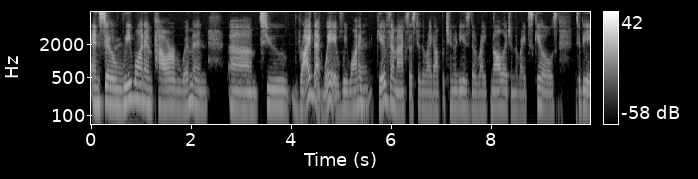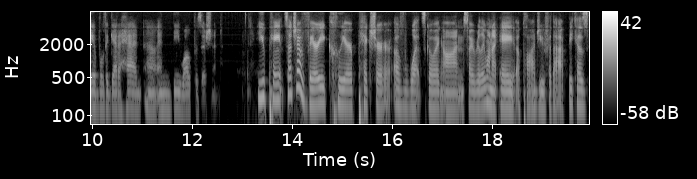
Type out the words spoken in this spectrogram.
And so we want to empower women um, to ride that wave. We want right. to give them access to the right opportunities, the right knowledge, and the right skills to be able to get ahead uh, and be well positioned. You paint such a very clear picture of what's going on. So I really want to a applaud you for that because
